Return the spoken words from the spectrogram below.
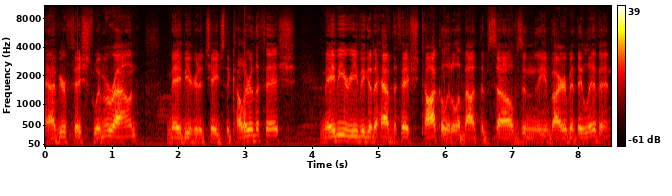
Have your fish swim around. Maybe you're going to change the color of the fish. Maybe you're even going to have the fish talk a little about themselves and the environment they live in.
